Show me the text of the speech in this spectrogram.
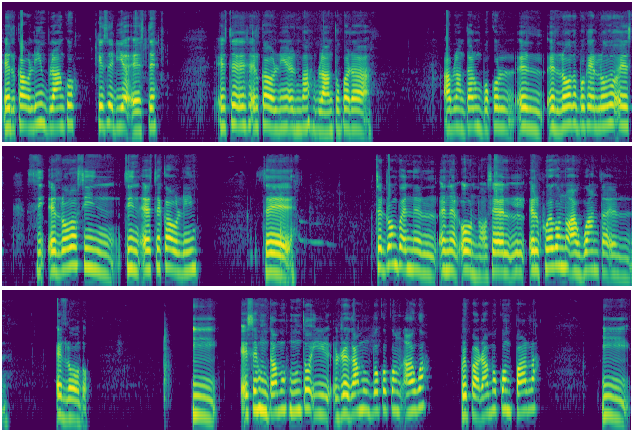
el caolín blanco, que sería este. Este es el caolín el más blanco para ablandar un poco el, el, lodo, porque el lodo es el lodo sin, sin este caolín se, se rompe en el, en el horno, o sea, el, el juego no aguanta el, el lodo. Y ese juntamos juntos y regamos un poco con agua, preparamos con pala y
